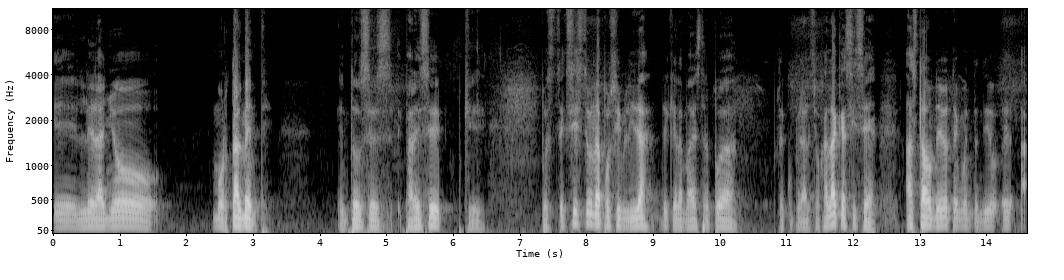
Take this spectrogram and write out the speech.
le dañó mortalmente. Entonces, parece que pues existe una posibilidad de que la maestra pueda recuperarse. Ojalá que así sea. Hasta donde yo tengo entendido, eh, a,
